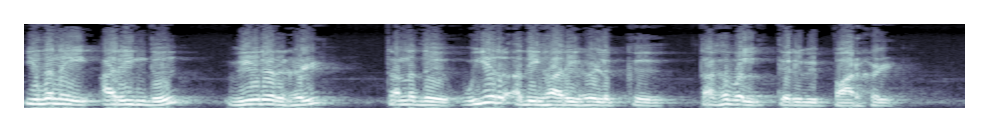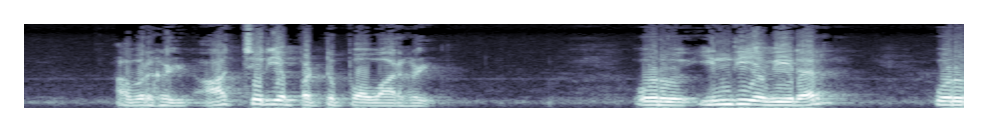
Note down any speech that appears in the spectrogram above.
இதனை அறிந்து வீரர்கள் தனது உயர் அதிகாரிகளுக்கு தகவல் தெரிவிப்பார்கள். அவர்கள் ஆச்சரியப்பட்டு போவார்கள். ஒரு இந்திய வீரர் ஒரு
